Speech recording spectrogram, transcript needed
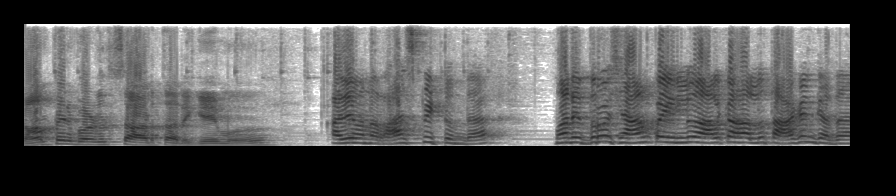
చాంపియన్ బాటిల్స్ ఆడతారు గేమ్. అదేమన్నా రాసి పెట్టుందా? మన ఇద్దరం షాంపైన్లు ఆల్కహాల్ తాగం కదా.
